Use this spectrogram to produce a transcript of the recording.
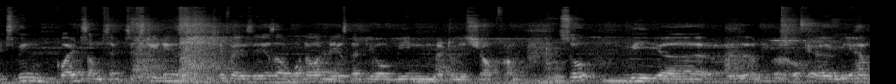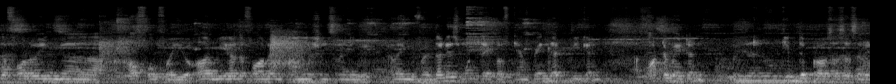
it's been quite some time, 60 days, 65 days, or whatever days that you have been to this shop from. Hmm. So we uh, uh okay, uh, we have the following uh, offer for you, or we have the following promotions running, running for. That is one type of campaign that we can automate and keep the processes ready.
